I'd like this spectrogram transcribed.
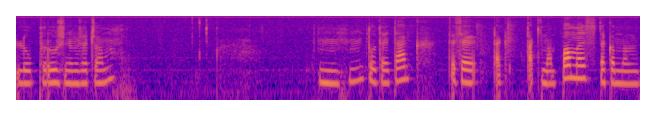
lub różnym rzeczom. Mhm, tutaj tak. To sobie tak taki mam pomysł, taką mam,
